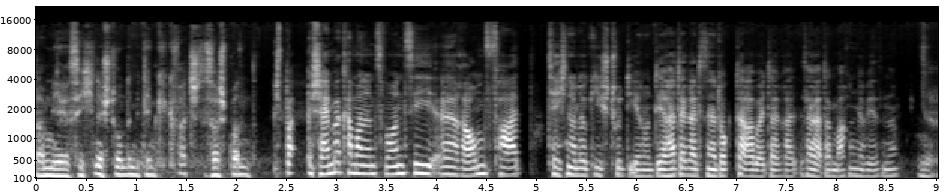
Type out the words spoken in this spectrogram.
da haben wir sicher eine Stunde mit dem gequatscht. Das war spannend. Spa- scheinbar kann man in Swansea äh, Raumfahrttechnologie studieren und der hat ja gerade seine Doktorarbeit da er gerade am machen gewesen. Ne? Ja.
